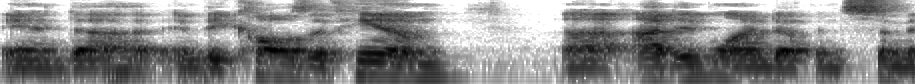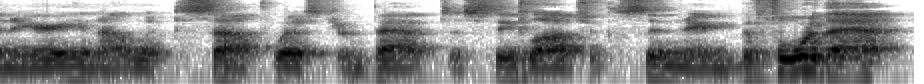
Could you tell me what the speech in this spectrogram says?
and uh, and because of him, uh, I did wind up in seminary, and I went to Southwestern Baptist Theological Seminary. Before that,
